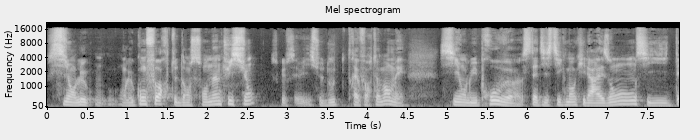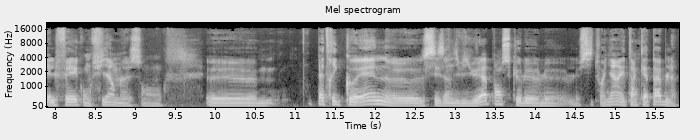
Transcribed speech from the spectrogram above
si on le, on le conforte dans son intuition, parce que il se doute très fortement, mais si on lui prouve statistiquement qu'il a raison, si tel fait confirme son euh, Patrick Cohen, euh, ces individus-là pensent que le, le, le, citoyen est incapable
